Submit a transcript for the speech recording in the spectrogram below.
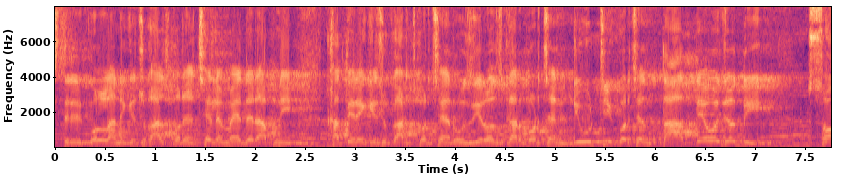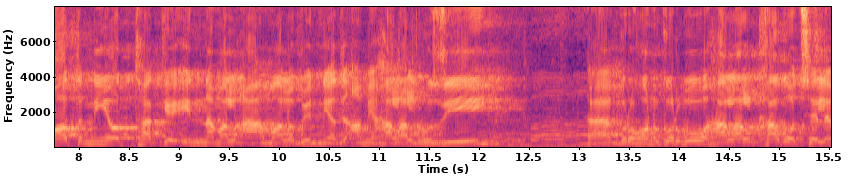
স্ত্রীর কল্যাণে কিছু কাজ করছেন, ছেলে মেয়েদের আপনি খাতিরে কিছু কাজ করছেন, রুজি রোজগার করছেন, ডিউটি করছেন, তাতেও যদি সৎ নিয়ত থাকে, ইন্নামাল আমাল আমি হালাল রুজি হ্যাঁ গ্রহণ করব, হালাল খাব, ছেলে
